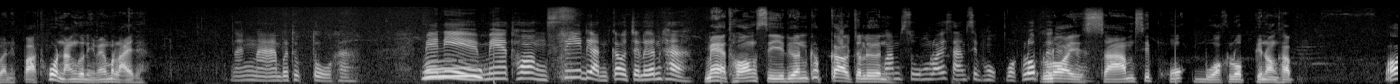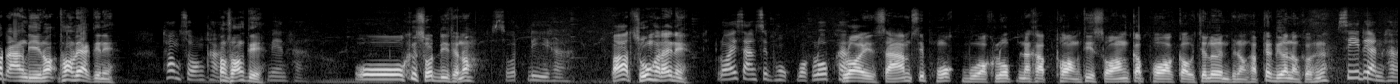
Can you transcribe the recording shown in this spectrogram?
บัดนี้ปลาโทษหนังตัวนี้แม่งมาหลายเลยนางนาเบ่ทุกตัวค่ะ แม่นี่แม่ท้อง4เดือนเก้าเจริญค่ะ แม่ท้องสี่เดือนกับเก้าเจริญความสูง136บวกลบเลยร้อยค่ะสามสิบหกบวกลบพี่น้องครับอ๋ออ่างดีเนาะท้องแรกทีนี่ท้องสองค่ะท้องสองตีแม่นค่ะ โอ้คือสดดีเถอะเนาะสดดีค่ะปลาสูงเท่าไรนี่ 136บวกลบค่ะร้อยสามสิบหกบวกลบนะครับท้องที่สองกับพอเก่าเจริญพี่น้องครับจักเดือนหรอก็เฮ้สี่เดือนค่ะ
